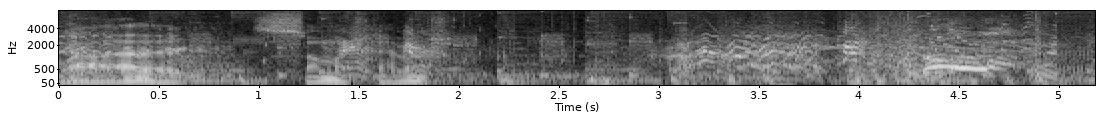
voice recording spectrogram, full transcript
Wow, that did so much damage.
